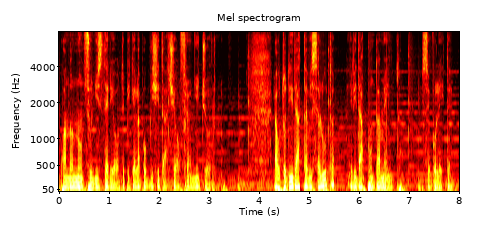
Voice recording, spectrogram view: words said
quando non sugli stereotipi che la pubblicità ci offre ogni giorno. L'autodidatta vi saluta e vi dà appuntamento, se volete,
